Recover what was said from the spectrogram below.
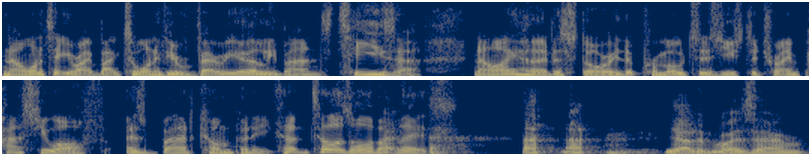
Now, I want to take you right back to one of your very early bands, Teaser. Now, I heard a story that promoters used to try and pass you off as bad company. T- tell us all about this. yeah, it was. Um,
